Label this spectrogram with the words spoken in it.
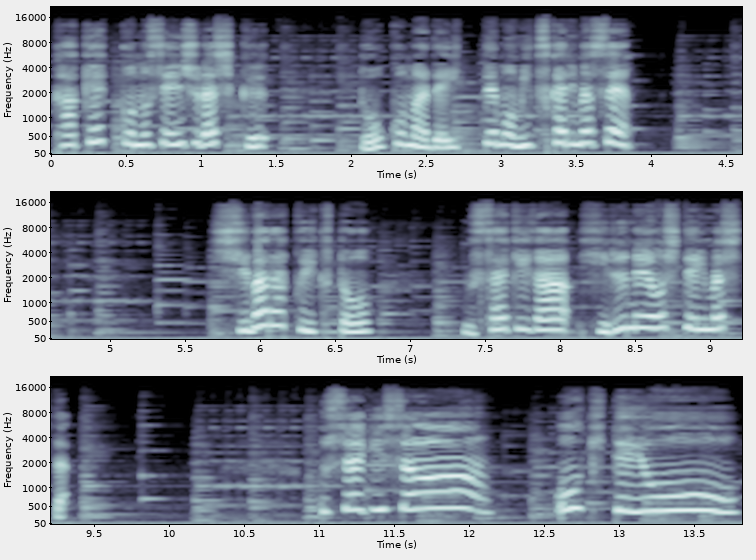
かけっこの選手らしく、どこまで行っても見つかりません。しばらく行くと、うさぎが昼寝をしていました。うさぎさん、起きてよ。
